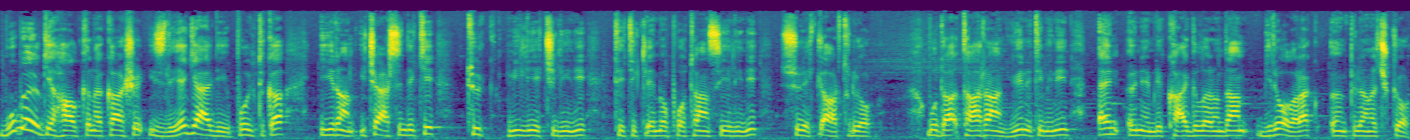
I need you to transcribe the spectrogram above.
bu bölge halkına karşı izleye geldiği politika İran içerisindeki Türk milliyetçiliğini tetikleme potansiyelini sürekli artırıyor. Bu da Tahran yönetiminin en önemli kaygılarından biri olarak ön plana çıkıyor.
